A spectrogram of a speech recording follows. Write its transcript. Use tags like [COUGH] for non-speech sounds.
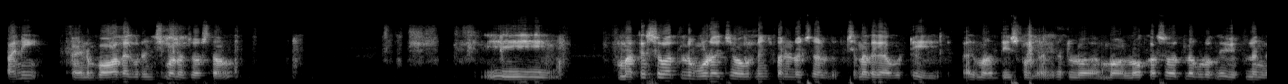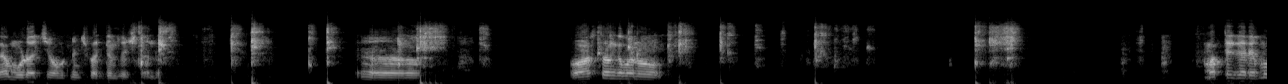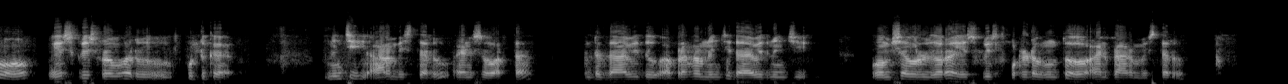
పని ఆయన బోధ గురించి మనం చూస్తాం. ఈ మత్స్యవార్తలు మూడు వచ్చి ఒకటి నుంచి పన్నెండు వచ్చిన చిన్నది కాబట్టి అది మనం తీసుకుంటాం ఎందుకంటే మా లోకసవార్తలో కూడా ఉంది. విపులంగా మూడు వచ్చి ఒకటి నుంచి పద్దెనిమిది వచ్చినాలు. వాస్తవంగా మనం మత్తయ్య గారేమో యేసుక్రీష్ ప్రభు వారు పుట్టుక నుంచి ఆరంభిస్తారు ఆయన సువార్త. అంటే దావీదు అబ్రహాం నుంచి దావీదు నుంచి వంశావళుల ద్వారా యేసుక్రీస్తు పుట్టడంతో ఆయన ప్రారంభిస్తారు.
